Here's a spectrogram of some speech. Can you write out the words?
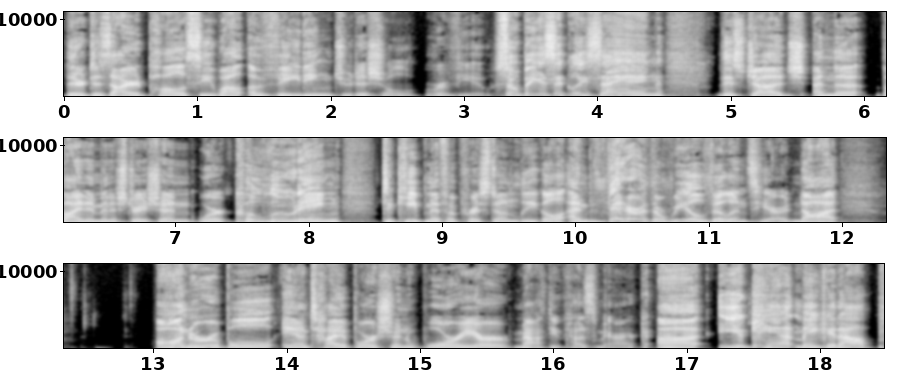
their desired policy while evading judicial review. So basically saying this judge and the Biden administration were colluding to keep mifepristone legal, and they're the real villains here, not honorable anti-abortion warrior Matthew Kacsmaryk. Uh, you can't make it up.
